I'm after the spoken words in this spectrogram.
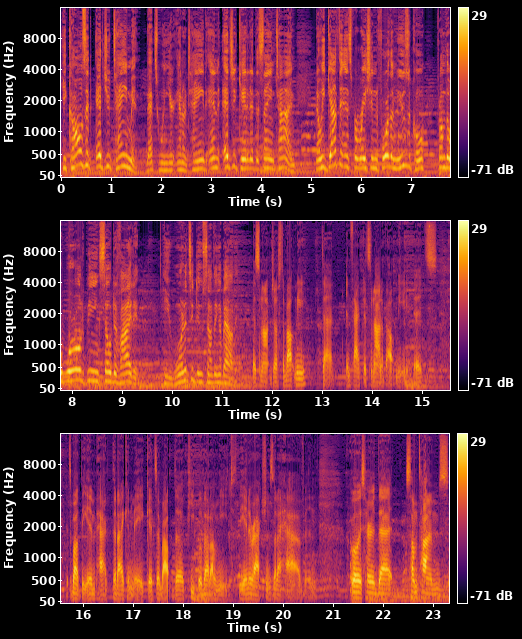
He calls it edutainment. That's when you're entertained and educated at the same time. Now, he got the inspiration for the musical from the world being so divided. He wanted to do something about it. It's not just about me, that in fact it's not about me. It's it's about the impact that I can make. It's about the people that I'll meet, the interactions that I have. And I've always heard that sometimes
